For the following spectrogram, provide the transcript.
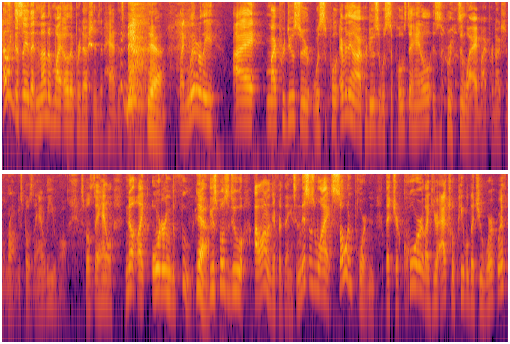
I like to say that none of my other productions have had this. problem. yeah. Like literally, I my producer was supposed everything that my producer was supposed to handle is the reason why my production went wrong. He's supposed to handle the U-Haul. He's supposed to handle no like ordering the food. Yeah. He was supposed to do a lot of different things, and this is why it's so important that your core, like your actual people that you work with,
